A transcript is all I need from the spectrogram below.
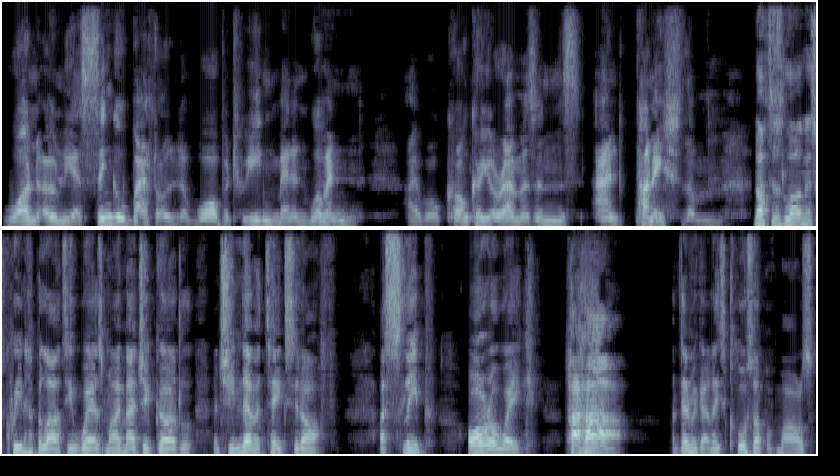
won only a single battle in the war between men and women. I will conquer your Amazons and punish them. Not as long as Queen Hippolyte wears my magic girdle and she never takes it off. Asleep or awake. Ha ha! And then we get a nice close up of Mars,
